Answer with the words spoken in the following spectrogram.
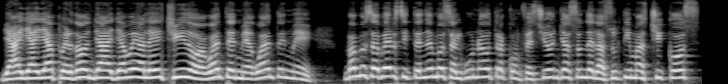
ya, ya, ya, perdón, ya, ya voy a leer chido. Aguántenme, aguántenme. Vamos a ver si tenemos alguna otra confesión. Ya son de las últimas, chicos.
